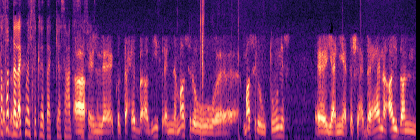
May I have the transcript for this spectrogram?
تفضل أكمل فكرتك يا سعاده آه ال... كنت أحب أضيف إن مصر ومصر وتونس آه يعني يتشابهان أيضا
